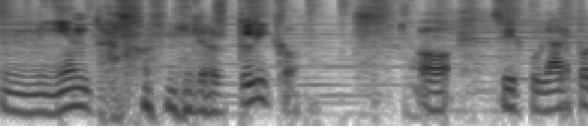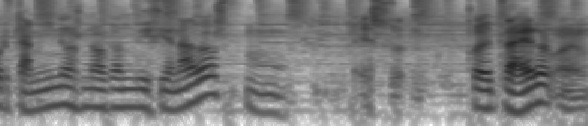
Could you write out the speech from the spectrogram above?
ni entro, ni lo explico. O circular por caminos no acondicionados, mm, eso puede traer, eh,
